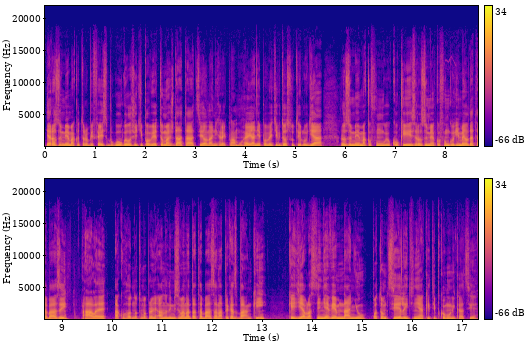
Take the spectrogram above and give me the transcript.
Ja rozumiem, ako to robí Facebook, Google, že ti povie, tu máš dáta, cieľ na nich reklamu, hej, a nepovie ti, kto sú tí ľudia. Rozumiem, ako fungujú cookies, rozumiem, ako fungujú e-mail databázy, ale akú hodnotu má pre mňa anonymizovaná databáza napríklad z banky, keď ja vlastne neviem na ňu potom cieliť nejaký typ komunikácie.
